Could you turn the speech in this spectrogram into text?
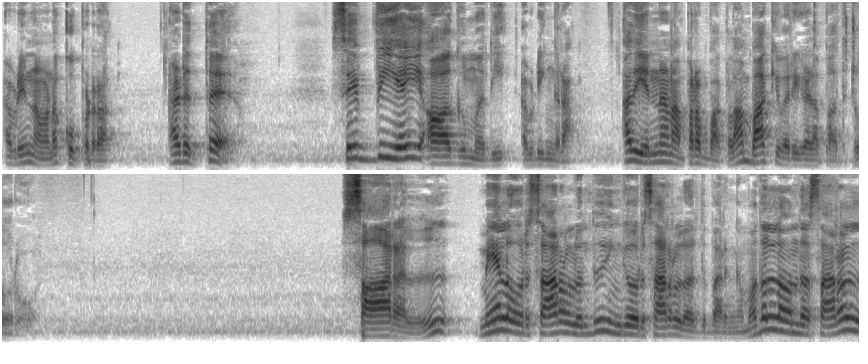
அப்படின்னு அவனை கூப்பிடுறான். அடுத்து செவ்வியை ஆகுமதி அப்படிங்கிறான். அது என்னன்னு அப்புறம் பார்க்கலாம். பாக்கி வரிகளை பார்த்துட்டு வருவோம். சாரல். மேலே ஒரு சாரல் வந்து இங்கே ஒரு சாரல் வருது பாருங்கள் முதல்ல வந்த சாரல்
